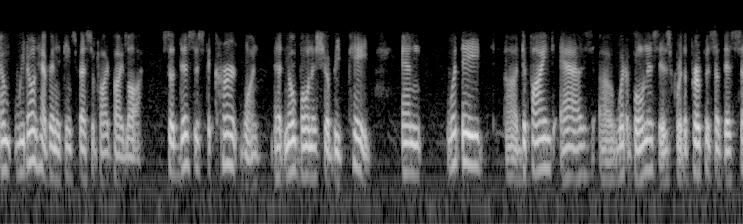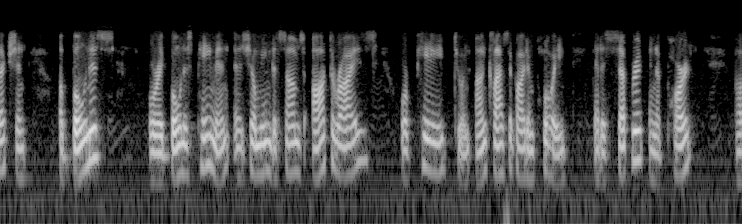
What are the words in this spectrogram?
And we don't have anything specified by law. So this is the current one that no bonus shall be paid. And what they uh, defined as uh, what a bonus is for the purpose of this section, a bonus or a bonus payment uh, shall mean the sums authorized or paid to an unclassified employee that is separate and apart uh,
